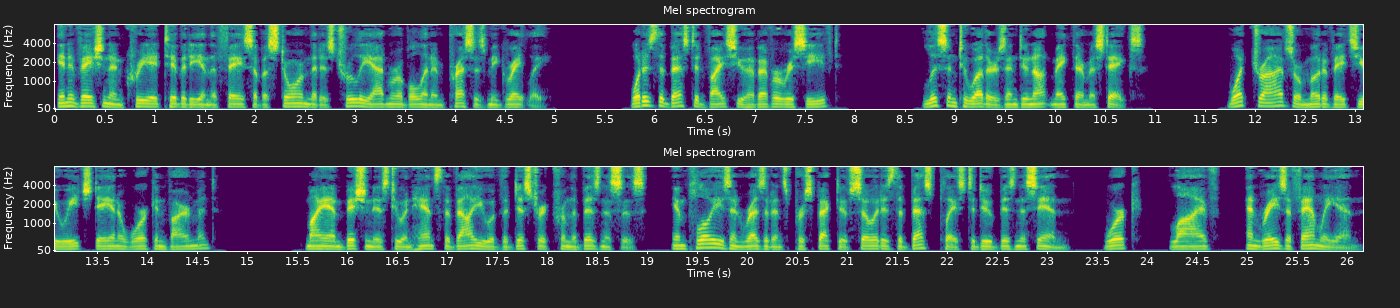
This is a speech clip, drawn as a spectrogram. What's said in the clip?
innovation, and creativity in the face of a storm that is truly admirable and impresses me greatly. What is the best advice you have ever received? Listen to others and do not make their mistakes. What drives or motivates you each day in a work environment? My ambition is to enhance the value of the district from the businesses, employees and residents' perspective so it is the best place to do business in, work, live, and raise a family in.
